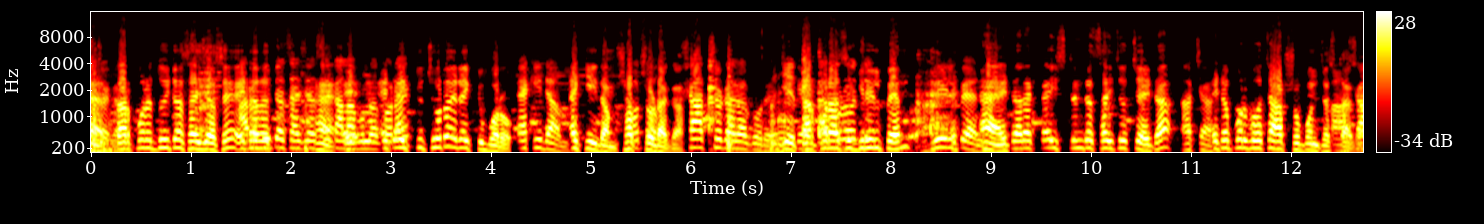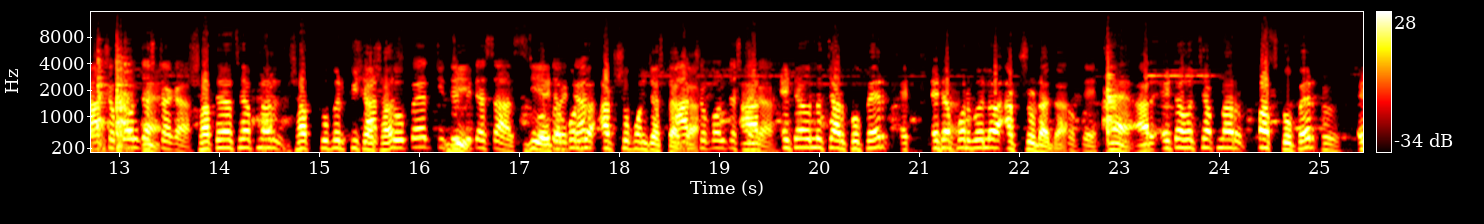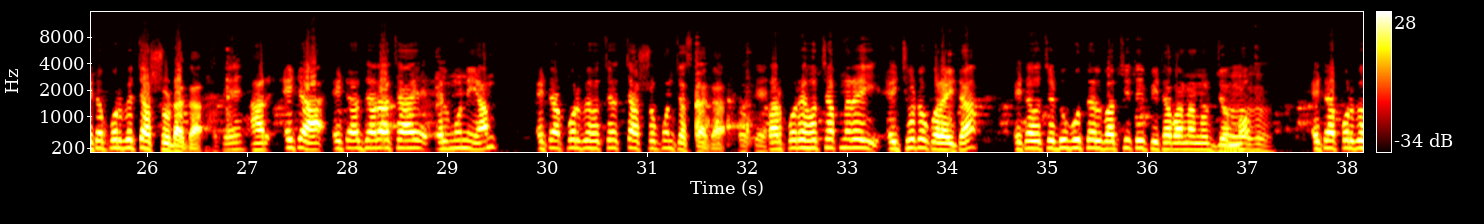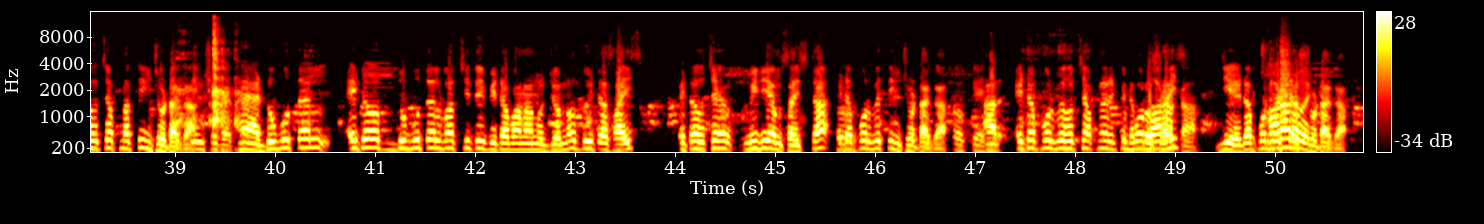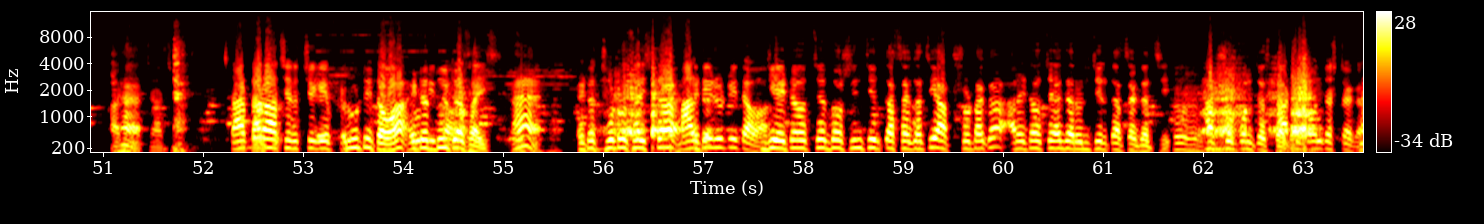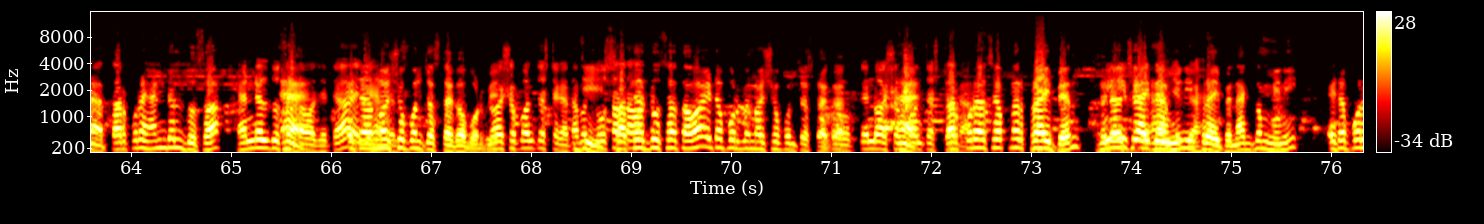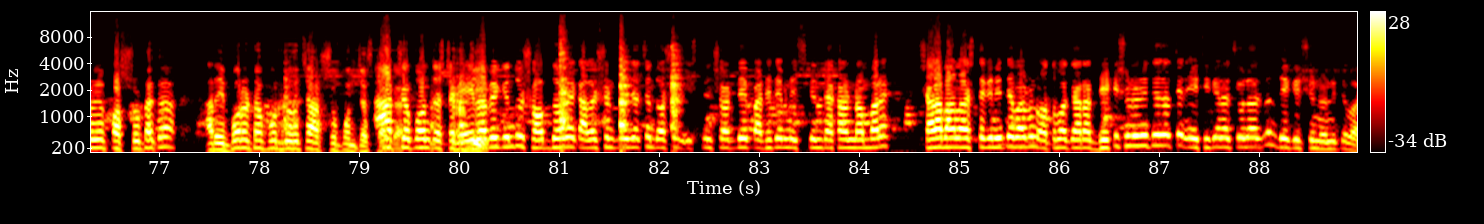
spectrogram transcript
হ্যাঁ তারপরে দুইটা সাইজ আছে এটা দুইটা সাইজ আছে হ্যাঁ, এটা একটু ছোট এটা একটু বড়। একই দাম। একই দাম সাতশো টাকা। 700 টাকা করে। জি তারপরে আছে গ্রিল প্যান গ্রিল প্যান হ্যাঁ এটার একটা স্ট্যান্ডার্ড সাইজ হচ্ছে এটা। আচ্ছা। এটা পড়বে হচ্ছে আটশো পঞ্চাশ টাকা। আচ্ছা 850 হ্যাঁ, টাকা। সাথে আছে আপনার সাত কোপের পিঠা সাত কোপের চিতই পিঠা সাস জি এটা পড়বে আটশো পঞ্চাশ টাকা। 850 আর টাকা। এটা হলো চার কোপের। এটা পড়বে হলো আটশো টাকা। হ্যাঁ আর এটা হচ্ছে আপনার পাঁচ কোপের। এটা পড়বে চারশো টাকা। ওকে। আর এটা এটা যারা চায় অ্যালুমিনিয়াম এটা পড়বে হচ্ছে চারশো পঞ্চাশ টাকা। তারপরে হচ্ছে আপনার এই এই ছোট কড়াইটা এটা হচ্ছে ডুবু তেল বা চিতই পিঠা বানানোর জন্য। এটা পড়বে হচ্ছে আপনার তিনশো টাকা। হ্যাঁ ডুবু তেল এটাও ডুবু তেল বা চিতই পিঠা বানানোর জন্য দুইটা সাইজ এটা হচ্ছে মিডিয়াম সাইজটা এটা পড়বে তিনশো টাকা। আর এটা পড়বে হচ্ছে আপনার একটু বড় সাইজ জি এটা পড়বে চারশো টাকা। আচ্ছা হ্যাঁ। আচ্ছা আচ্ছা। তারপর আছে হচ্ছে রুটি তাওয়া এটা দুইটা সাইজ হ্যাঁ। এটা ছোট সাইজটা মাল্টি রুটি তাওয়া জি এটা হচ্ছে দশ ইঞ্চির কাছাকাছি আটশো টাকা আর এটা হচ্ছে এগারো ইঞ্চির কাছাকাছি হুম, হুম। আটশো পঞ্চাশ টাকা। 850 টাকা। হ্যাঁ তারপরে হ্যান্ডেল দোসা। হ্যান্ডেল দোসা হ্যাঁ, তাওয়া যেটা এটা নয়শো পঞ্চাশ টাকা পড়বে। 950 টাকা তারপর দোসা সাথে দোসা তাওয়া এটা পড়বে নয়শো পঞ্চাশ টাকা। ওকে 950 টাকা। তারপরে আছে আপনার ফ্রাই প্যান এটা হচ্ছে মিনি ফ্রাই প্যান একদম মিনি এটা পড়বে পাঁচশো টাকা আর এই বড়টা পড়বে হচ্ছে আটশো পঞ্চাশ আটশো পঞ্চাশ টাকা। এইভাবে কিন্তু সব ধরনের কালেকশন পেয়ে যাচ্ছেন। দর্শক স্ক্রিনশট দিয়ে পাঠিয়ে দেবেন স্ক্রিন দেখার নম্বরে। সারা বাংলাদেশ থেকে নিতে পারবেন অথবা যারা দেখে শুনে নিতে যাচ্ছেন এই ঠিকানা চলে আসবেন দেখে শুনে নিতে পারবেন।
